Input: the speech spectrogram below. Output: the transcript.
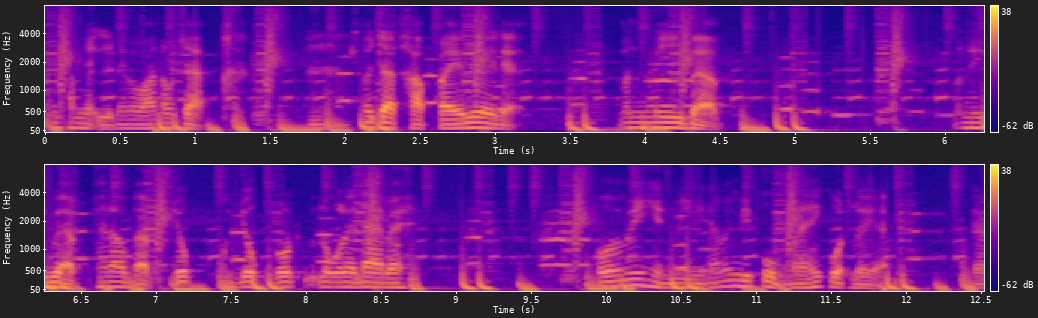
มันทำอย่างอื่นได้ไหมวะนอกจากนอกจากขับไปเรื่อยเนี่ย มันมีแบบ มันมีแบบให้เราแบบยกยกรถลงอะไรได้ไหมเพราะว่าไม่เห็นมีนะไม่มีปุ่มอะไรให้กดเลยอะแต่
